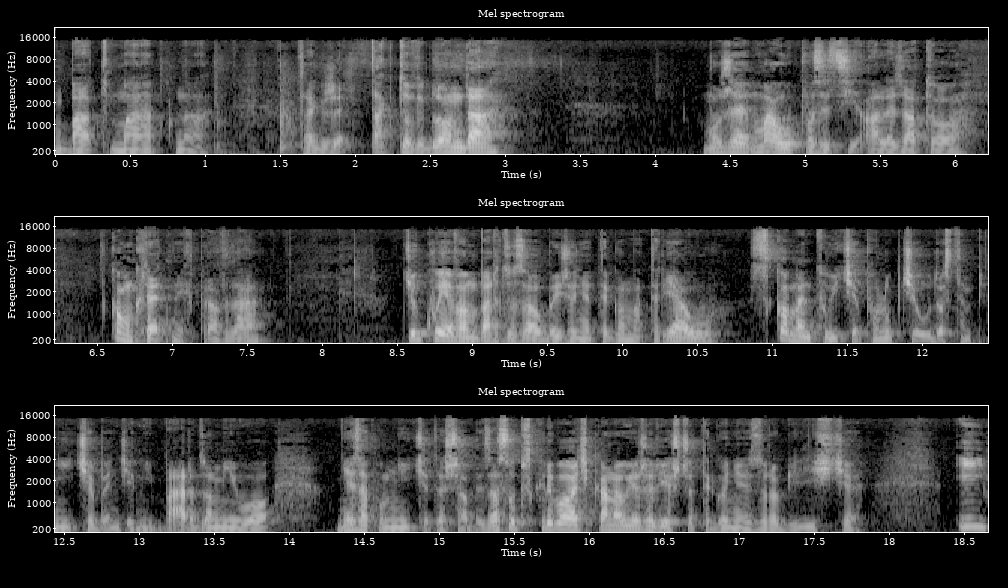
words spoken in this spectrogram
Batmana. Także tak to wygląda. Może mało pozycji, ale za to konkretnych, prawda? Dziękuję Wam bardzo za obejrzenie tego materiału. Skomentujcie, polubcie, udostępnijcie, będzie mi bardzo miło. Nie zapomnijcie też, aby zasubskrybować kanał, jeżeli jeszcze tego nie zrobiliście. I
